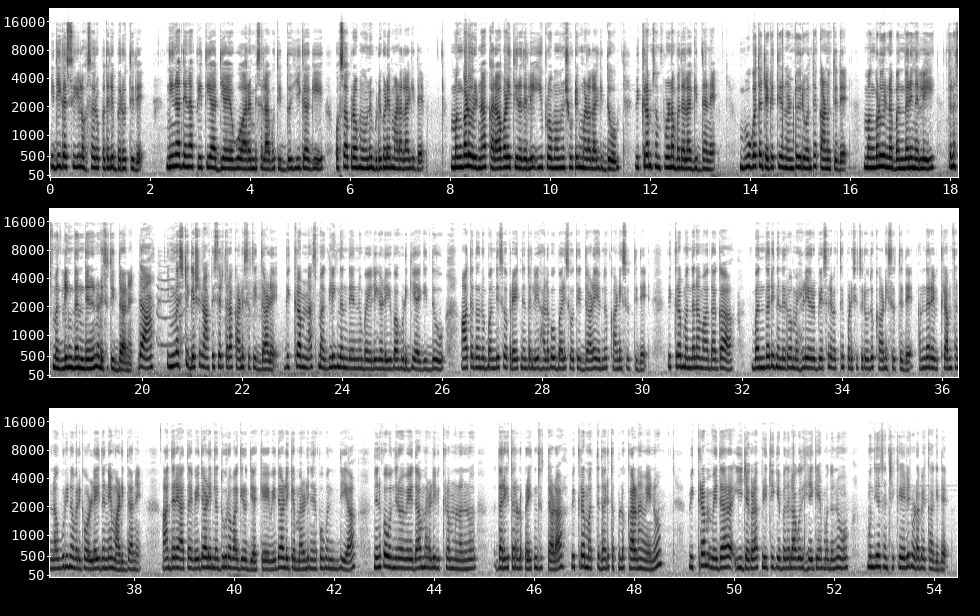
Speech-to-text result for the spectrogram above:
ಇದೀಗ ಸೀಲ್ ಹೊಸ ರೂಪದಲ್ಲಿ ಬರುತ್ತಿದೆ. ನೀನಾದಿನ ಪ್ರೀತಿಯ ಅಧ್ಯಾಯವು ಆರಂಭಿಸಲಾಗುತ್ತಿದ್ದು, ಹೀಗಾಗಿ ಹೊಸ ಪ್ರೋಮೋವನ್ನು ಬಿಡುಗಡೆ ಮಾಡಲಾಗಿದೆ. ಮಂಗಳೂರಿನ ಕರಾವಳಿ ತೀರದಲ್ಲಿ ಈ ಪ್ರೋಮೋವನ್ನು ಶೂಟಿಂಗ್ ಮಾಡಲಾಗಿದ್ದು, ವಿಕ್ರಮ್ ಸಂಪೂರ್ಣ ಬದಲಾಗಿದ್ದಾನೆ. ಭೂಗತ ಜಗತ್ತಿನ ನಂಟು ಇರುವಂತೆ ಕಾಣುತ್ತಿದೆ. ಮಂಗಳೂರಿನ ಬಂದರಿನಲ್ಲಿ ತನ್ನ ಸ್ಮಗ್ಲಿಂಗ್ ದಂಧೆಯನ್ನು ನಡೆಸುತ್ತಿದ್ದಾನೆ. ದ ಇನ್ವೆಸ್ಟಿಗೇಷನ್ ಆಫೀಸರ್ ತರ ಕಾಣಿಸುತ್ತಿದ್ದಾಳೆ. ವಿಕ್ರಮ್ನ ಸ್ಮಗ್ಲಿಂಗ್ ದಂಧೆಯನ್ನು ಬಯಲಿಗೆಳೆಯುವ ಹುಡುಗಿಯಾಗಿದ್ದು, ಆತನನ್ನು ಬಂಧಿಸುವ ಪ್ರಯತ್ನದಲ್ಲಿ ಹಲವು ಬಾರಿ ಸೋತಿದ್ದಾಳೆ ಎಂದು ಕಾಣಿಸುತ್ತಿದೆ. ವಿಕ್ರಮ್ ಬಂಧನವಾದಾಗ ಬಂದರಿನಲ್ಲಿರುವ ಮಹಿಳೆಯರು ಬೇಸರ ವ್ಯಕ್ತಪಡಿಸುತ್ತಿರುವುದು ಕಾಣಿಸುತ್ತಿದೆ. ಅಂದರೆ ವಿಕ್ರಮ್ ತನ್ನ ಊರಿನವರಿಗೆ ಒಳ್ಳೆಯದನ್ನೇ ಮಾಡಿದ್ದಾನೆ. ಆದರೆ ಆತ ವೇದಾಳಿಂದ ದೂರವಾಗಿರೋದು ಯಾಕೆ ವೇದಾಳಿಗೆ ಮರಳಿ ನೆನಪು ಹೊಂದಿಯ ನೆನಪು ಹೊಂದಿರುವ ವೇದ ಮರಳಿ ವಿಕ್ರಮ್ನನ್ನು ದಾರಿಗೆ ತರಲು ಪ್ರಯತ್ನಿಸುತ್ತಾಳ? ವಿಕ್ರಮ್ ಮತ್ತೆ ದಾರಿ ತಪ್ಪಲು ಕಾರಣವೇನು? ವಿಕ್ರಮ್, ವೇದ ಈ ಜಗಳ ಪ್ರೀತಿಗೆ ಬದಲಾಗೋದು ಹೇಗೆ ಎಂಬುದನ್ನು ಮುಂದಿನ ಸಂಚಿಕೆಯಲ್ಲಿ ನೋಡಬೇಕಾಗಿದೆ.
